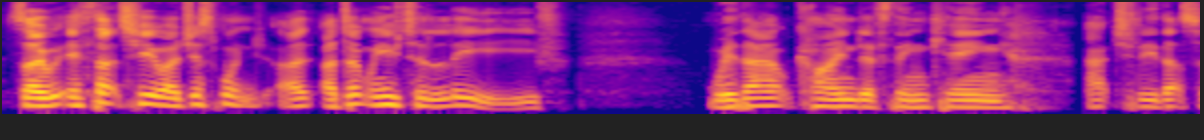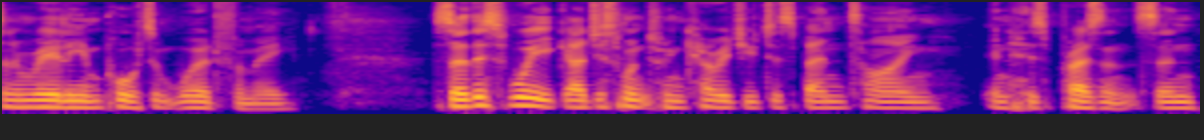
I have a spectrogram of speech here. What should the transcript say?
So if that's you, I just want I, don't want you to leave without kind of thinking, actually, that's a really important word for me. So this week, I just want to encourage you to spend time in His presence and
